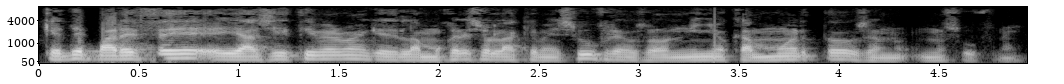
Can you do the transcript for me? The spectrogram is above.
¿Qué te parece, eh, así Zimmerman, que las mujeres son las que me sufren, o sea, los niños que han muerto, o sea, no, no sufren?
